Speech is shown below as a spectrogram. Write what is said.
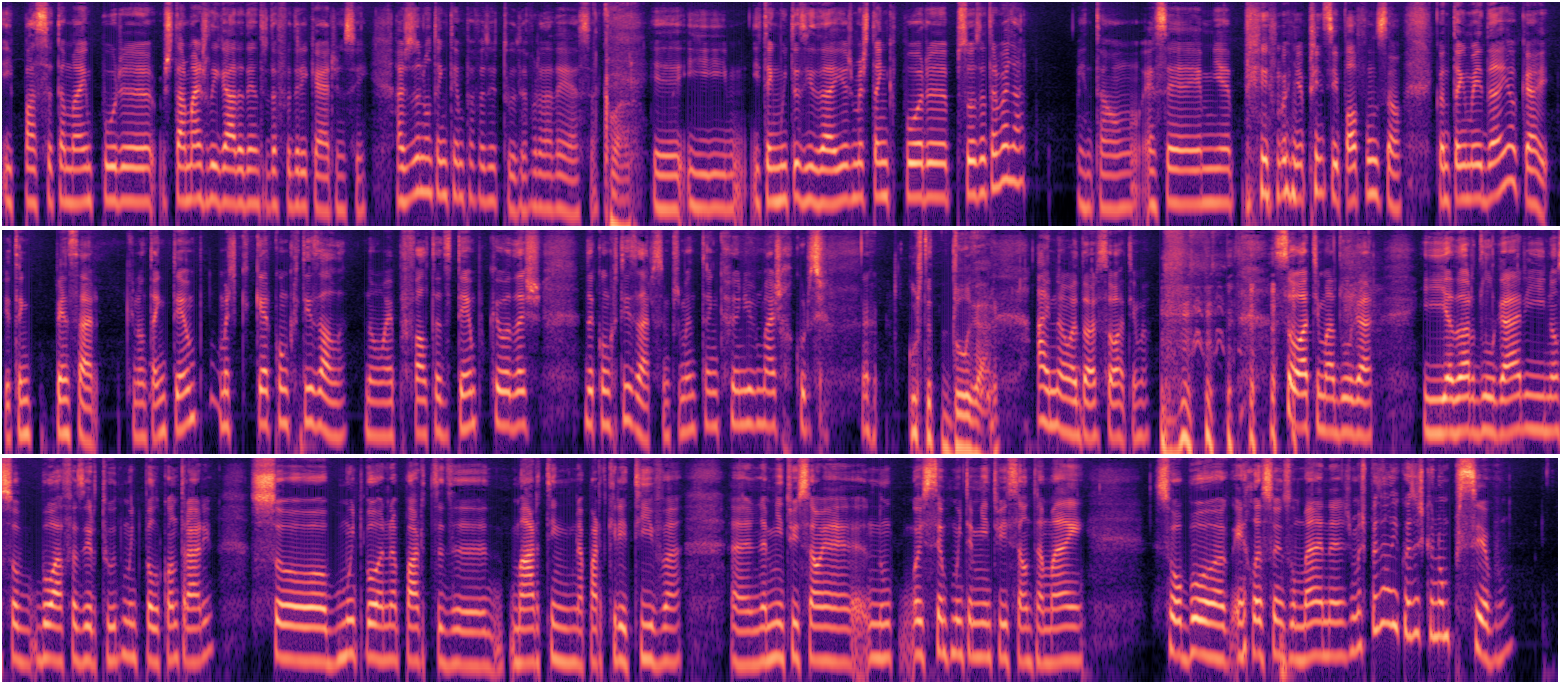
e passa também por estar mais ligada dentro da Frederica Agency. Às vezes eu não tenho tempo para fazer tudo, a verdade é essa. Claro. E, e, e tenho muitas ideias, mas tenho que pôr pessoas a trabalhar. Então, essa é a minha, a minha principal função. Quando tenho uma ideia, ok, eu tenho que pensar que não tenho tempo, mas que quero concretizá-la. Não é por falta de tempo que eu a deixo de concretizar, simplesmente tenho que reunir mais recursos. Custa-te delegar? Ai não, adoro, sou ótima. sou ótima a delegar. E adoro delegar e não sou boa a fazer tudo, muito pelo contrário. Sou muito boa na parte de marketing, na parte criativa. Uh, na minha intuição, é, não, ouço sempre muito a minha intuição também. Sou boa em relações humanas, mas depois há ali coisas que eu não percebo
